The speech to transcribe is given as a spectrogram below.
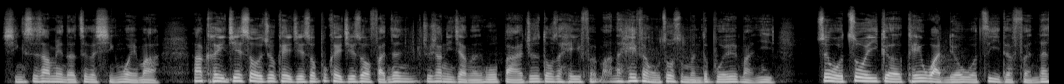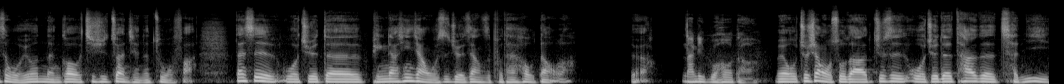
形式上面的这个行为嘛，那可以接受就可以接受，不可以接受，反正就像你讲的，我本来就是都是黑粉嘛，那黑粉我做什么你都不会满意，所以我做一个可以挽留我自己的粉，但是我又能够继续赚钱的做法。但是我觉得凭良心讲，我是觉得这样子不太厚道了，对啊，哪里不厚道？没有，就像我说的，啊就是我觉得他的诚意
